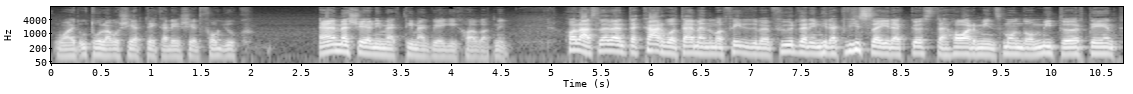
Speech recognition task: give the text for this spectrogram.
majd utólagos értékelését fogjuk elmesélni, meg ti meg végighallgatni. Halász Levente, kár volt elmennem a félidőben fürdeni, mire visszaérek közte 30, mondom, mi történt.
